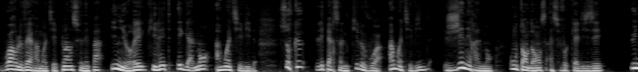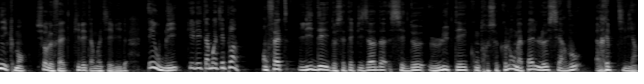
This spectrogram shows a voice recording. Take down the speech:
voir le verre à moitié plein, ce n'est pas ignorer qu'il est également à moitié vide. Sauf que les personnes qui le voient à moitié vide, généralement, ont tendance à se focaliser uniquement sur le fait qu'il est à moitié vide et oublient qu'il est à moitié plein. En fait, l'idée de cet épisode, c'est de lutter contre ce que l'on appelle le cerveau reptilien.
